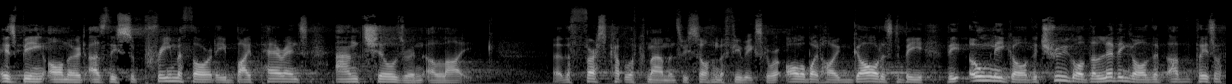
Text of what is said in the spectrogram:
is being honored as the supreme authority by parents and children alike. Uh, the first couple of commandments, we saw them a few weeks ago, were all about how God is to be the only God, the true God, the living God, the, the place of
